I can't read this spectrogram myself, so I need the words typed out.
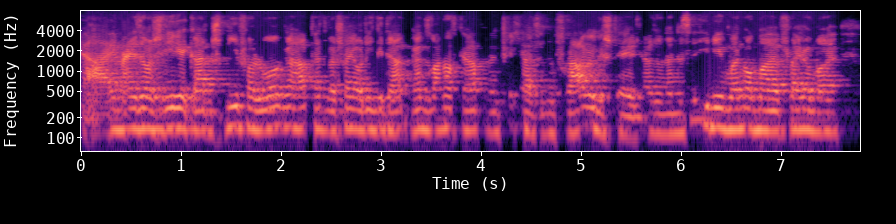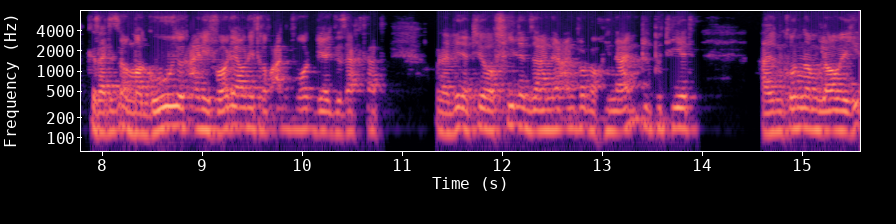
Ja, ich meine, auch schwierig, gerade ein Spiel verloren gehabt, hat wahrscheinlich auch die Gedanken ganz anders gehabt und dann kriegt er halt eine Frage gestellt. Also dann ist ihm irgendwann auch mal, vielleicht auch mal gesagt, ist auch mal gut und eigentlich wollte er auch nicht darauf antworten, wie er gesagt hat. Und dann wird natürlich auch viel in seine Antwort noch hineininterpretiert. Also im Grunde genommen, glaube ich,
